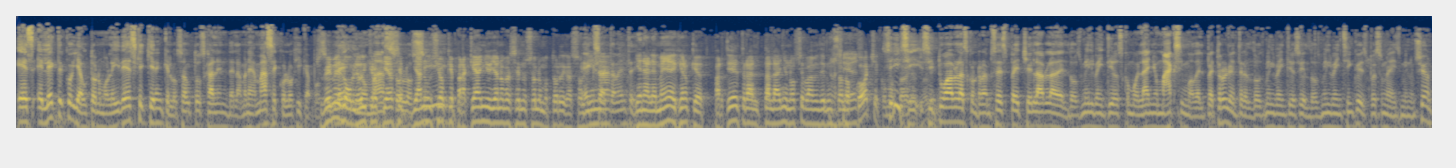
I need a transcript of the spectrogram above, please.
Es eléctrico y autónomo. La idea es que quieren que los autos jalen de la manera más ecológica Pues posible. y BMW lo creo más que ya, se- solo- ya sí. anunció que para qué año ya no va a ser un solo motor de gasolina. Exactamente. Y en Alemania dijeron que a partir de tal, tal año no se va a vender un Así solo es. coche. Como Sí, sí, si tú hablas con Ramsés Peche, él habla del 2022 como el año máximo del petróleo entre el 2022 y el 2025 y después una disminución.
